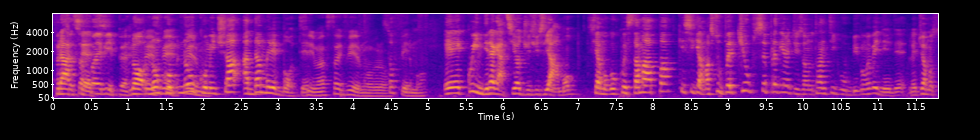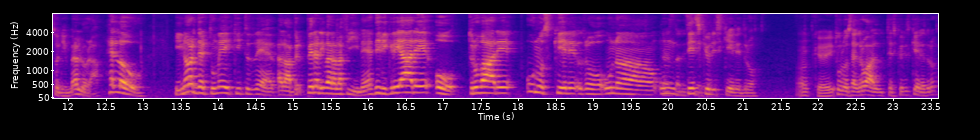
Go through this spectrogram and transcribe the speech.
Fraxes. No, Fe- non, fe- com- non fermo. comincia a darmi le botte. sì, ma stai fermo però. Sto fermo. E quindi ragazzi oggi ci siamo Siamo con questa mappa che si chiama Super Cubes Praticamente ci sono tanti cubi come vedete Leggiamo sto libro Allora Hello In order to make it to the end Allora per, per arrivare alla fine Devi creare o trovare uno scheletro una, Un di teschio di scheletro Ok. Tu lo sai trovare il teschio di scheletro?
